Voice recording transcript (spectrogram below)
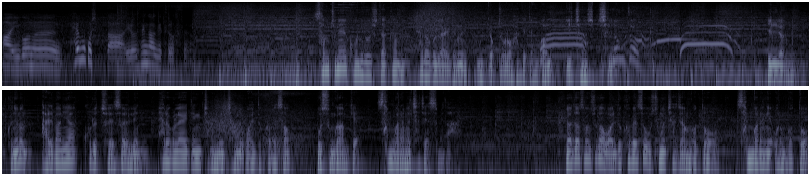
아 이거는 해보고 싶다 이런 생각이 들었어요. 삼촌의 권유로 시작한 패러글라이딩을 본격적으로 하게 된 건 2017년. 1년 후 그녀는 알바니아 코르츠에서 열린 패러글라이딩 정밀 착륙 월드컵에서 우승과 함께 3관왕을 차지했습니다. 여자 선수가 월드컵에서 우승을 차지한 것도 3관왕에 오른 것도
